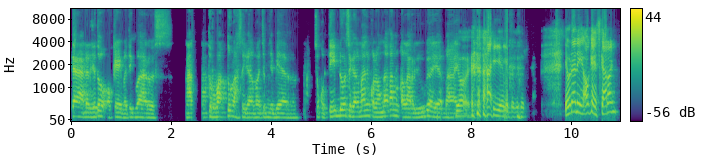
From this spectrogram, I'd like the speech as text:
Ya dari situ oke okay, berarti gua harus ngatur waktu lah segala macamnya biar cukup tidur segala macam. Kalau enggak kan kelar juga ya bahaya. Iya betul betul. Ya udah nih oke okay, sekarang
